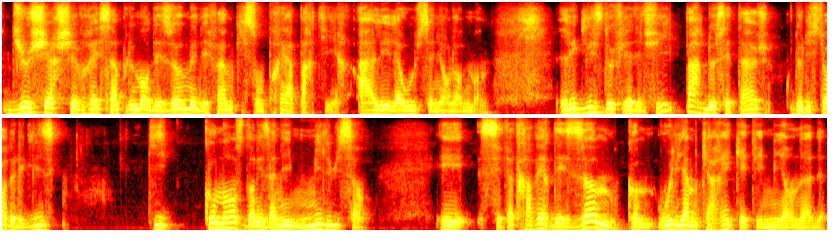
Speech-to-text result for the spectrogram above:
Dieu cherche, c'est vrai, simplement des hommes et des femmes qui sont prêts à partir, à aller là où le Seigneur leur demande. L'église de Philadelphie parle de cet âge, de l'histoire de l'église qui commence dans les années 1800. Et c'est à travers des hommes comme William Carey qui a été mis en Inde,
